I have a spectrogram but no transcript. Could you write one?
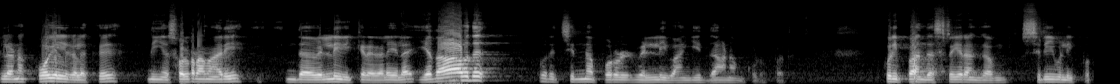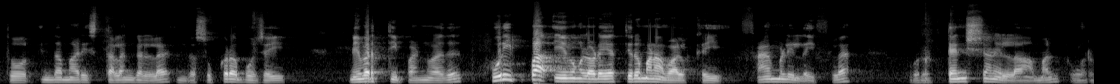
இல்லைன்னா கோயில்களுக்கு நீங்க சொல்ற மாதிரி இந்த வெள்ளி விற்கிற விலையில ஏதாவது ஒரு சின்ன பொருள் வெள்ளி வாங்கி தானம் கொடுப்பது. குறிப்பா இந்த ஸ்ரீரங்கம் ஸ்ரீவில்லிபுத்தூர் இந்த மாதிரி ஸ்தலங்கள்ல இந்த சுக்கிர பூஜை நிவர்த்தி பண்ணுவது குறிப்பாக இவங்களுடைய திருமண வாழ்க்கை ஃபேமிலி லைஃப்பில் ஒரு டென்ஷன் இல்லாமல் ஒரு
